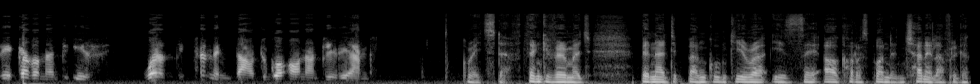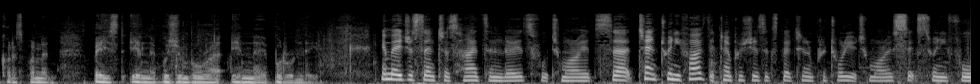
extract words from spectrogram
the government is well determined now to go on until the end. Great stuff. Thank you very much. Bernard Bankukira is uh, our correspondent, Channel Africa correspondent, based in Bujumbura in uh, Burundi. Major centres highs and lows for tomorrow. It's uh, 10.25. The temperature is expected in Pretoria tomorrow, 6.24.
